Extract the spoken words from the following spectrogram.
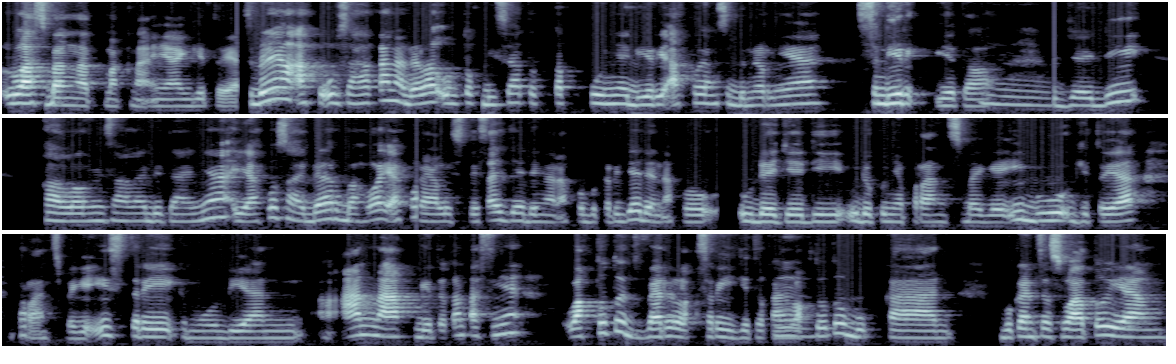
luas banget maknanya gitu ya. Sebenarnya yang aku usahakan adalah untuk bisa tetap punya diri aku yang sebenarnya sendiri gitu. Hmm. Jadi kalau misalnya ditanya, ya aku sadar bahwa ya aku realistis aja dengan aku bekerja dan aku udah jadi udah punya peran sebagai ibu gitu ya, peran sebagai istri, kemudian uh, anak gitu kan pastinya waktu tuh very luxury gitu kan. Hmm. Waktu tuh bukan bukan sesuatu yang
